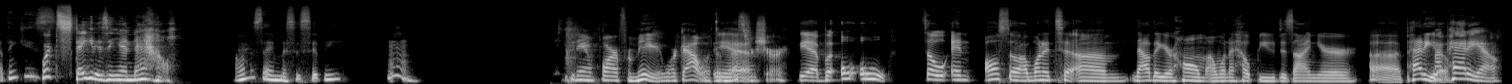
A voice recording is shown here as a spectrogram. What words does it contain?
I think he's. What state is he in now? I want to say Mississippi. Hmm. Too damn far from me to work out with him, that's for sure. Yeah, but oh oh. So and also I wanted to um now that you're home, I want to help you design your uh patio. My patio.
